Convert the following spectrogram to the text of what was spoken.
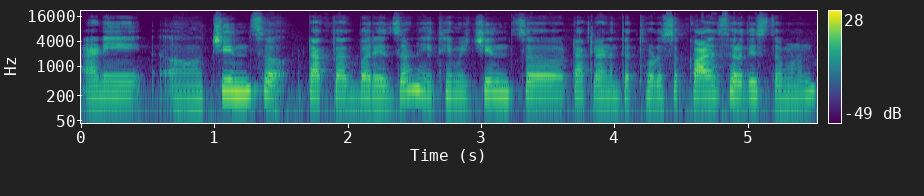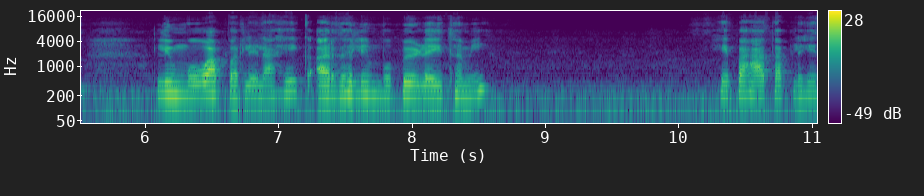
आणि चिंच टाकतात बरेच जण इथे मी चिंच टाकल्यानंतर थोडंसं काळसर दिसतं म्हणून लिंबू वापरलेला आहे. एक अर्ध लिंबू पिळलं इथं मी. हे पाहात आपलं हे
